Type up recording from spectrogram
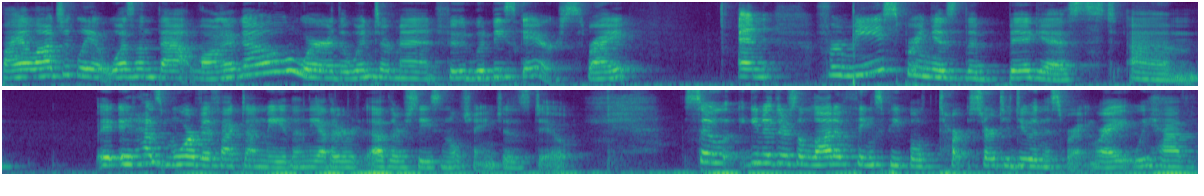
biologically it wasn't that long ago where the winter meant food would be scarce right and for me, spring is the biggest. Um, it, it has more of effect on me than the other other seasonal changes do. So, you know, there's a lot of things people tar- start to do in the spring, right? We have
